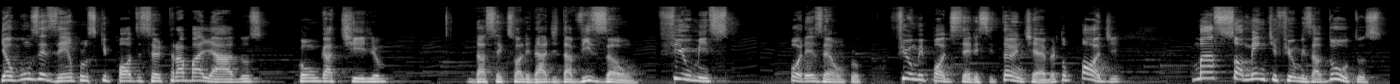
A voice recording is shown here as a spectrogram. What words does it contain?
E alguns exemplos que podem ser trabalhados com o gatilho da sexualidade da visão. Filmes, por exemplo. Filme pode ser excitante, Everton? Pode. Mas somente filmes adultos?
